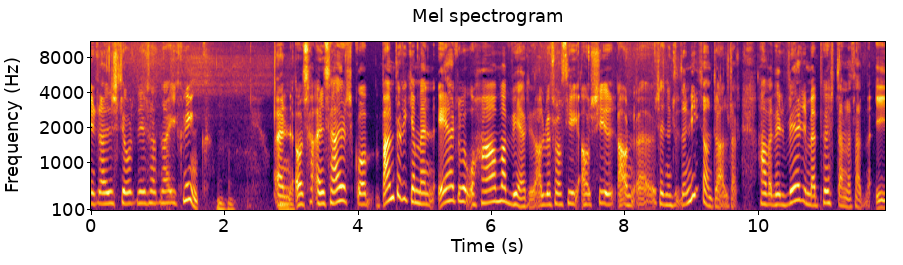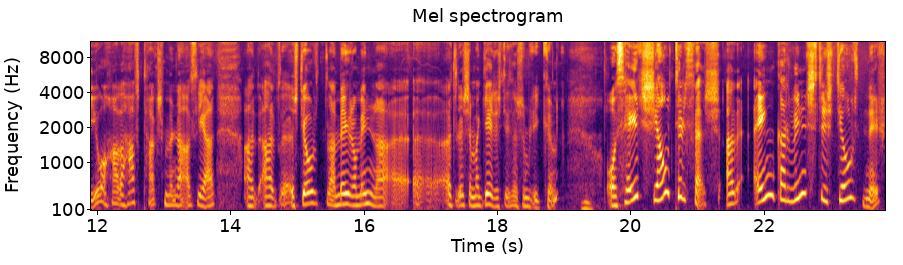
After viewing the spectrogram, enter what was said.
einræðistjórnir þarna í kring. Mm -hmm. En, og, en það er sko, bandaríkjaman eru og hafa verið, alveg frá því á síðan, setjum hluta 19. aldar, hafa þeir verið með puttana þarna í og hafa haft hagsmuna af því að, að, að stjórna meir og minna öllu sem að gerist í þessum ríkum mm. og þeir sjá til þess að engar vinstri stjórnir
